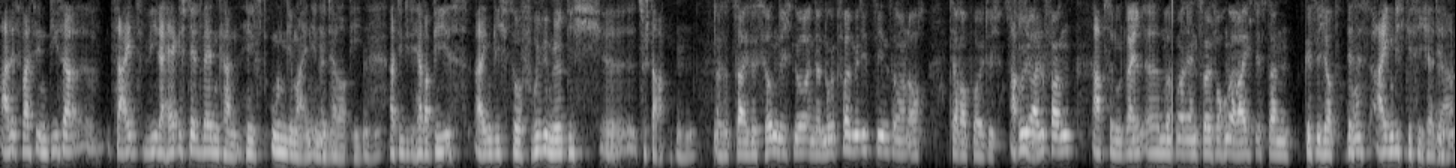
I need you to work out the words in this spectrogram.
Alles, was in dieser äh, Zeit wiederhergestellt werden kann, hilft ungemein in der Therapie. Also die Therapie ist eigentlich so früh wie möglich äh, zu starten. Also Zeit ist Hirn nicht nur in der Notfallmedizin, sondern auch therapeutisch. Früh Absolut. anfangen, Absolut, weil ähm, was man in zwölf Wochen erreicht, ist dann gesichert. das ne? ist eigentlich gesichert, ja.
